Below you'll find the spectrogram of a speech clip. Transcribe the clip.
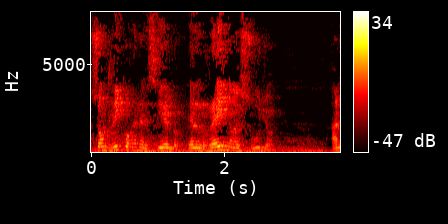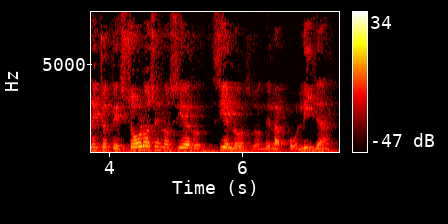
son ricos en el cielo, el reino es suyo. Han hecho tesoros en los cielos donde la polilla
